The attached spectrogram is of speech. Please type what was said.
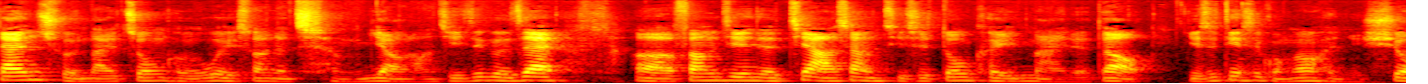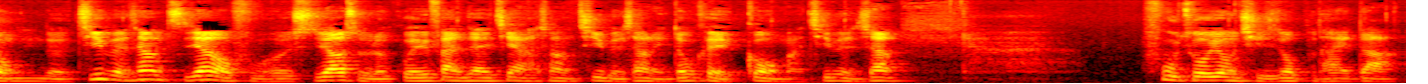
单纯来中和胃酸的成药，然后其实这个在呃坊间的架上其实都可以买得到，也是电视广告很凶的。基本上只要有符合食药署的规范在架上，基本上你都可以购买。基本上副作用其实都不太大。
